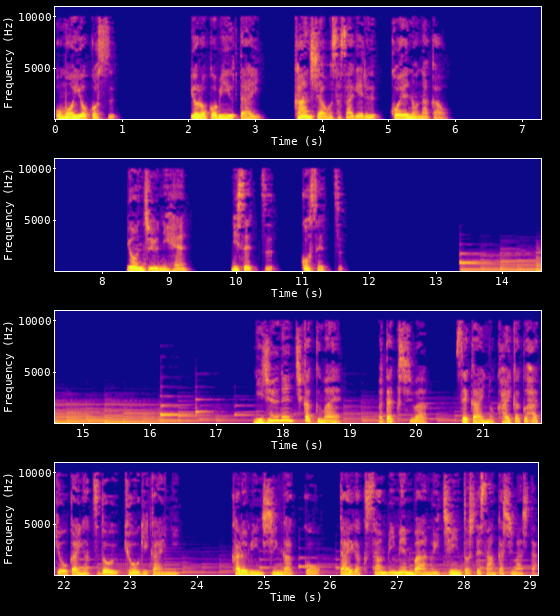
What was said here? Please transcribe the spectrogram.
思い起こす。喜び歌い、感謝を捧げる声の中を。42編、2節、5節。20年近く前、私は世界の改革派協会が集う協議会に、カルビン進学校大学賛美メンバーの一員として参加しました。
